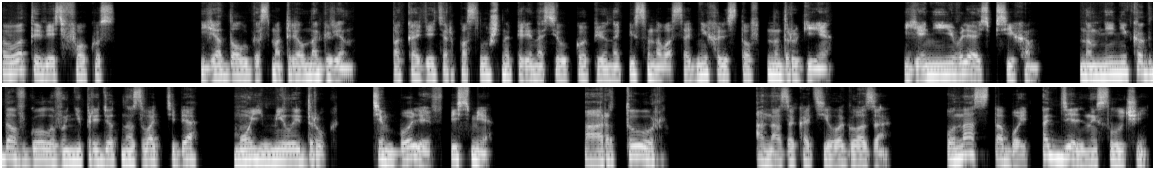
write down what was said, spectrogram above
Вот и весь фокус. Я долго смотрел на Гвен, пока ветер послушно переносил копию написанного с одних листов на другие. Я не являюсь психом, но мне никогда в голову не придет назвать тебя мой милый друг, тем более в письме. Артур! Она закатила глаза. У нас с тобой отдельный случай.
